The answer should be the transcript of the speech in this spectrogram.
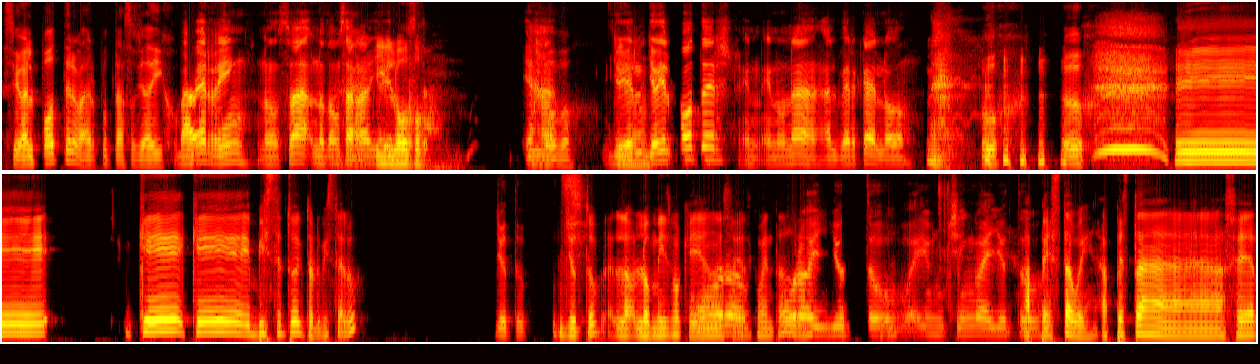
si va el Potter, va a haber putazos, ya dijo. Va a haber ring, nos, nos vamos a agarrar. Y lodo. Y lodo. Yo y, el, yo y el Potter en, en, una alberca de lodo. Uf, uf. Eh, ¿qué, ¿Qué viste tú, Héctor? ¿Viste algo? YouTube. YouTube, lo, lo, mismo que ya nos habías comentado. Puro YouTube, güey, un chingo de YouTube. Apesta, güey, apesta a ser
